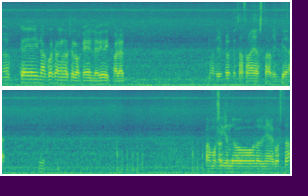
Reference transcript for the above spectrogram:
No, es que hay una cosa que no sé lo que es, le voy a disparar. Vale, yo creo que esta zona ya está limpia. ¿eh? Sí. Vamos No. siguiendo la línea de costa.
